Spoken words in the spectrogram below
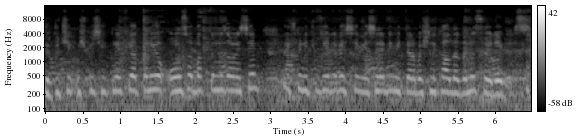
43.71 şeklinde fiyatlanıyor. Onsa baktığımız zaman ise 3255 seviyesine bir miktar başını kaldırdığını söyleyebiliriz.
